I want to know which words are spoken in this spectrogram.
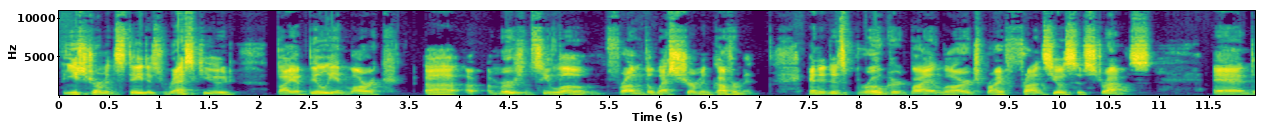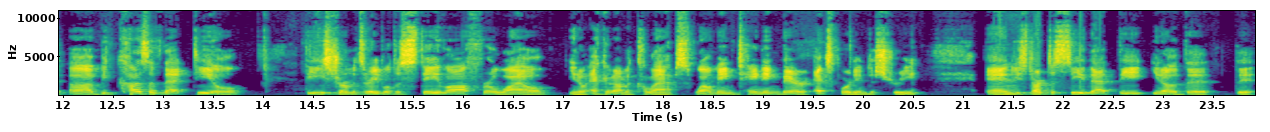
the East German state is rescued by a billion mark uh, emergency loan from the West German government. And it is brokered by and large by Franz Josef Strauss. And uh, because of that deal, the East Germans are able to stave off for a while, you know, economic collapse while maintaining their export industry. And mm-hmm. you start to see that the, you know, the the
